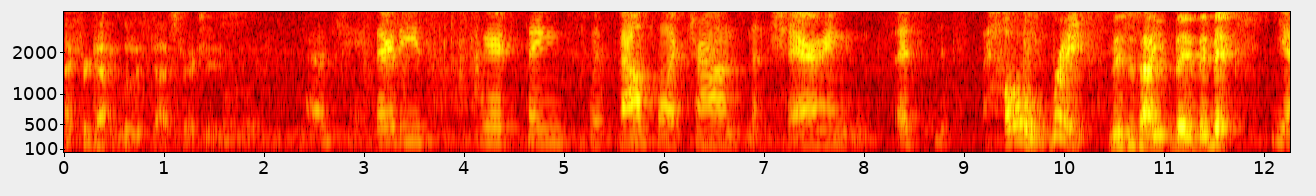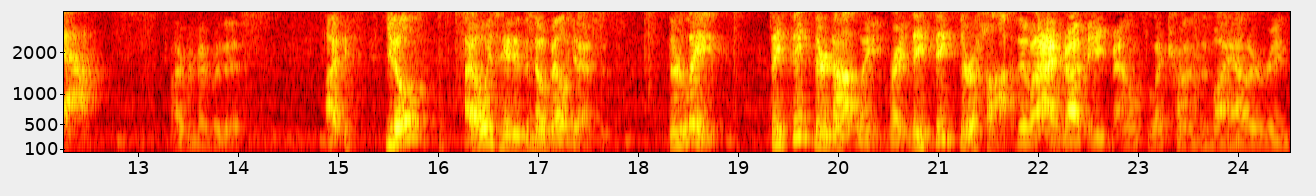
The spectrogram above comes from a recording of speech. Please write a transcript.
I forgot Lewis dot structures. Okay, they're these weird things with valence electrons and then sharing, and it's it's Oh, right. This is how you, they they mix. yeah. I remember this. I, you know, I always hated the noble gases. They're lame. They think they're not lame, right? They think they're hot. They're like, I've got eight valence electrons in my outer ring.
